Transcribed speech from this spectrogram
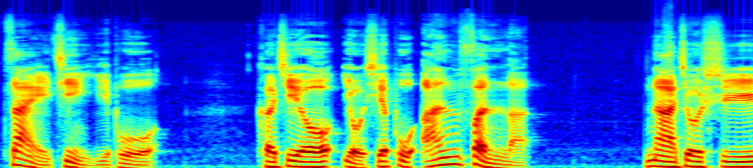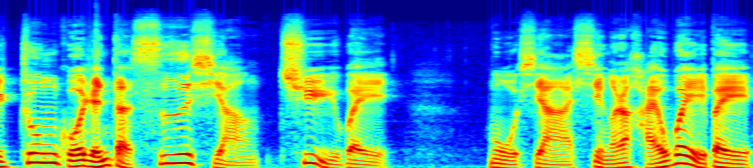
再进一步，可就有些不安分了，那就是中国人的思想趣味，目下幸而还未被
